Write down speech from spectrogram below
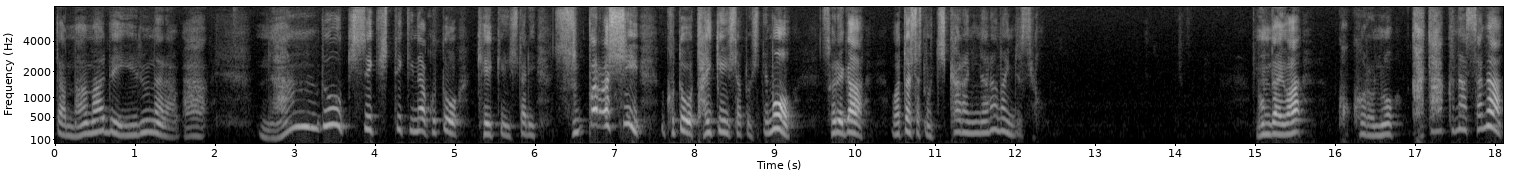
たままでいるならば何度奇跡的なことを経験したり素晴らしいことを体験したとしてもそれが私たちの力にならないんですよ。問題は心の堅くなさが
